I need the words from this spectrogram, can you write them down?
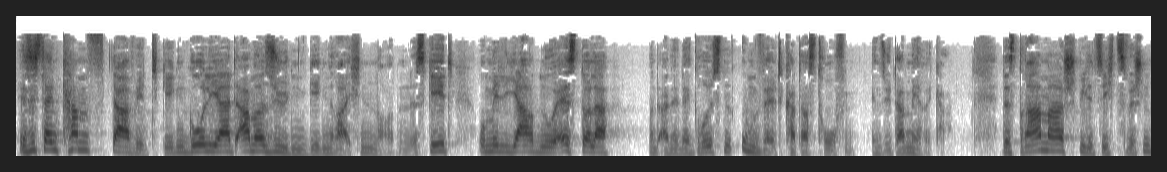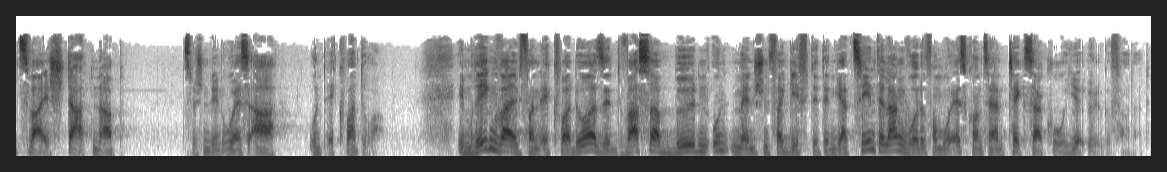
Es ist ein Kampf David gegen Goliath, armer Süden gegen reichen Norden. Es geht um Milliarden US-Dollar und eine der größten Umweltkatastrophen in Südamerika. Das Drama spielt sich zwischen zwei Staaten ab, zwischen den USA und Ecuador. Im Regenwald von Ecuador sind Wasser, Böden und Menschen vergiftet, denn jahrzehntelang wurde vom US-Konzern Texaco hier Öl gefördert.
